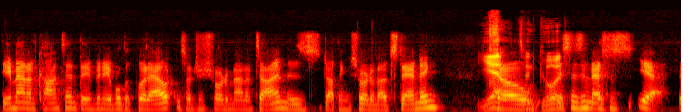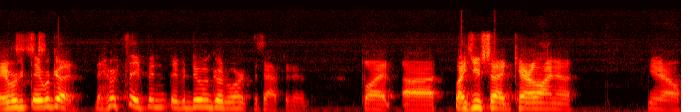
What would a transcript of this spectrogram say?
the amount of content they've been able to put out in such a short amount of time is nothing short of outstanding." Yeah, so it's been good. This isn't necessary. Yeah, they were they were good. They were they've been they've been doing good work this afternoon. But uh, like you said, Carolina, you know,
